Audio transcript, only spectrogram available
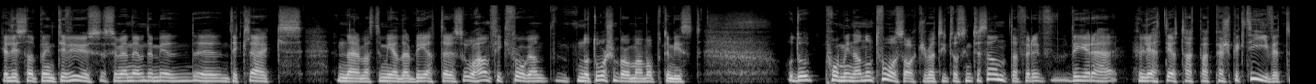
Jag lyssnade på en intervju som jag nämnde med eh, de Klerks närmaste medarbetare och han fick frågan något år sedan bara om han var optimist. Och då påminner han om två saker som jag tyckte var så intressanta. För det, det är det här hur lätt det är att tappa perspektivet.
